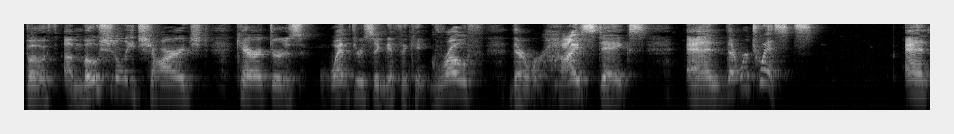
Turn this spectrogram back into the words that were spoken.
both emotionally charged, characters went through significant growth, there were high stakes, and there were twists. And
